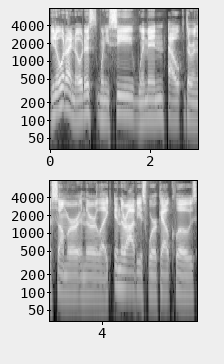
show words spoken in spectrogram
You know what I noticed when you see women out during the summer and they're like in their obvious workout clothes,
